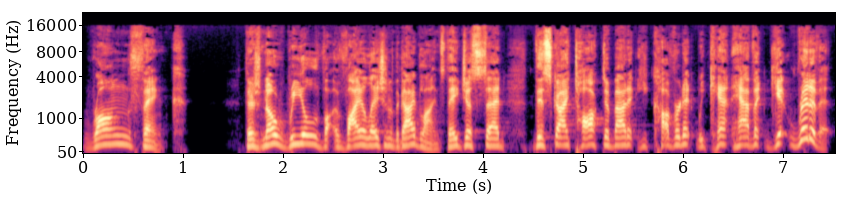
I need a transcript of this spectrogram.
wrong think. There's no real violation of the guidelines. They just said, this guy talked about it. He covered it. We can't have it. Get rid of it.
